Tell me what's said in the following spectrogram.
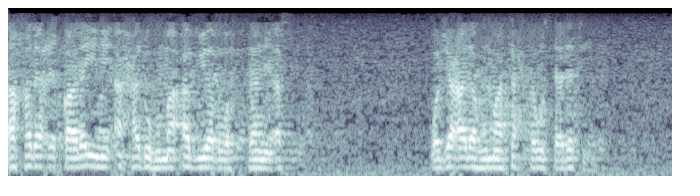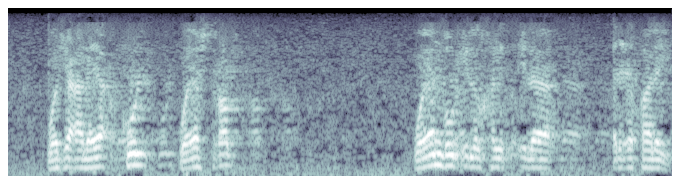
أخذ عقالين أحدهما أبيض والثاني أسود وجعلهما تحت وسادته وجعل يأكل ويشرب وينظر إلى الخيط إلى العقالين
